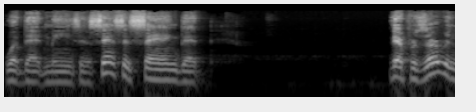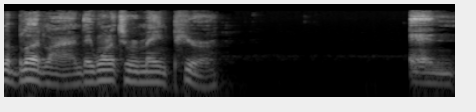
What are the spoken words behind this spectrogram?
what that means, and since it's saying that they're preserving the bloodline. They want it to remain pure. And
